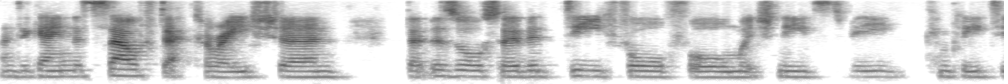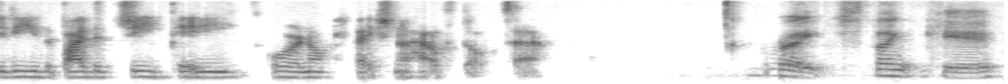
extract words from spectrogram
and again the self-declaration but there's also the D4 form which needs to be completed either by the GP or an occupational health doctor. Great, thank you.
